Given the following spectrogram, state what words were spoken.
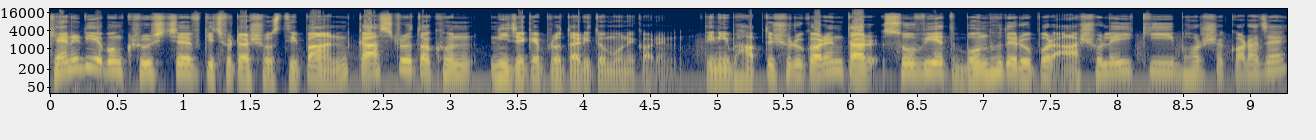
কেনেডি এবং ক্রুশচেভ কিছুটা স্বস্তি পান, কাস্ট্রো তখন নিজেকে প্রতারিত মনে করেন। তিনি ভাবতে শুরু করেন, তার সোভিয়েত বন্ধুদের উপর আসলেই কি ভরসা করা যায়?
